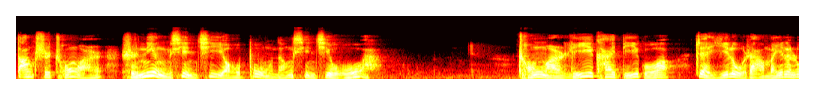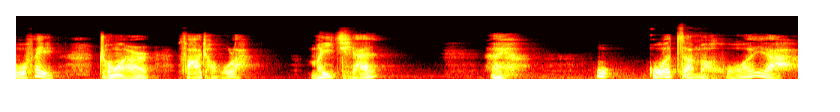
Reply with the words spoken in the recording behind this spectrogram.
当时重耳是宁信其有，不能信其无啊。重耳离开敌国，这一路上没了路费，重耳发愁了，没钱。哎呀，我我怎么活呀？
